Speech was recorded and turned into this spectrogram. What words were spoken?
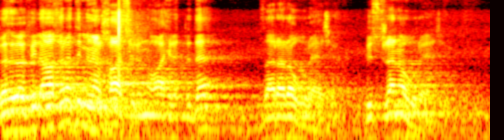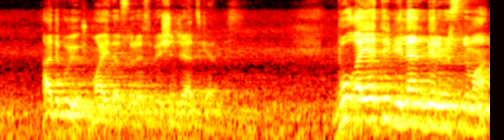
Ve huve fil ahireti minel hasirin o ahirette de zarara uğrayacak, hüsrana uğrayacak. Hadi buyur Maide suresi 5. ayet kerimesi. Bu ayeti bilen bir Müslüman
